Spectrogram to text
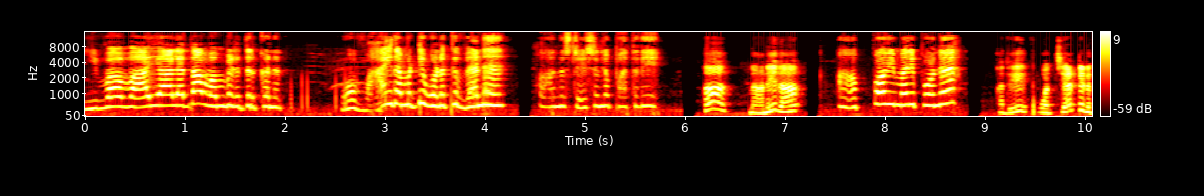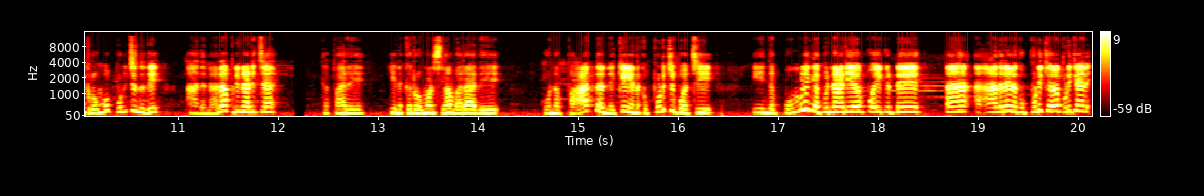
இவ வாயால தான் வம்பு எடுத்திருக்கணும். உன் வாயில மட்டும் உனக்கு வேணா. அந்த ஸ்டேஷன்ல பார்த்ததே. ஆ நானே தான் அப்பாவி மாதிரி போன. அது உன் சேட்டை எனக்கு ரொம்ப பிடிச்சிருந்தது. அதனால அப்படி நடிச்சேன். பாரு எனக்கு ரொமான்ஸ்லாம் வராது. உன்னை பார்த்த அன்னைக்கு எனக்கு பிடிச்சு போச்சு. இந்த பொம்பளைங்க பின்னாடியே போய்கிட்டு அதுல எனக்கு பிடிக்கவே பிடிக்காது.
